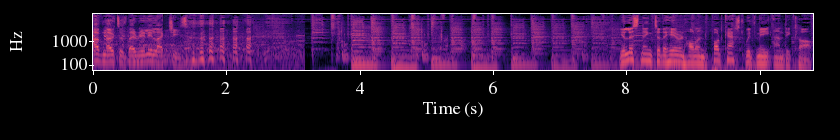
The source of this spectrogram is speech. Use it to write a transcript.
I've noticed they really like cheese. You're listening to the Here in Holland podcast with me, Andy Clark.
